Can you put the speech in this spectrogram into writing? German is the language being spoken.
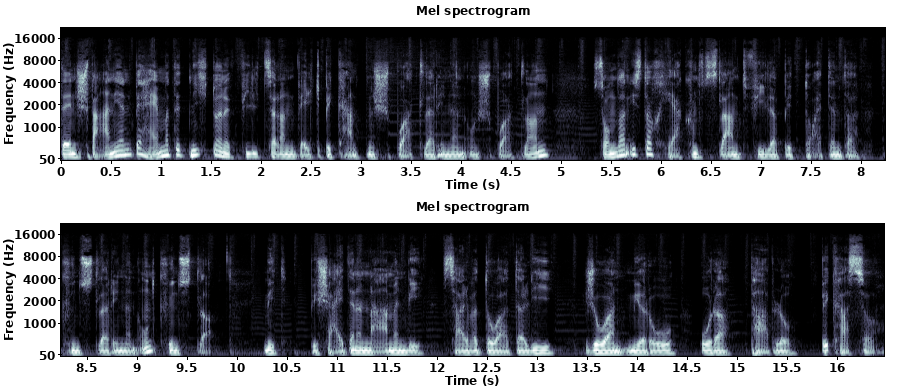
Denn Spanien beheimatet nicht nur eine Vielzahl an weltbekannten Sportlerinnen und Sportlern, sondern ist auch Herkunftsland vieler bedeutender Künstlerinnen und Künstler mit bescheidenen Namen wie Salvador Dalí, Joan Miró oder Pablo Picasso.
